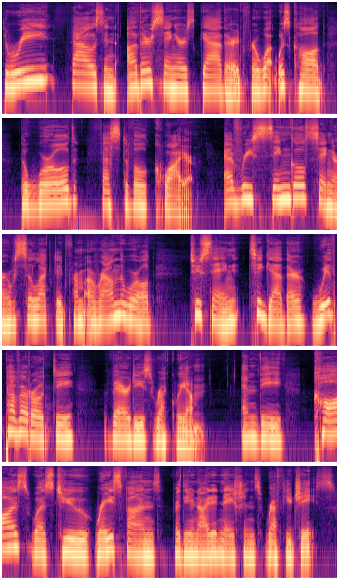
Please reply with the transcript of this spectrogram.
3,000 other singers gathered for what was called the World Festival Choir. Every single singer was selected from around the world to sing together with Pavarotti Verdi's Requiem. And the cause was to raise funds for the United Nations refugees.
